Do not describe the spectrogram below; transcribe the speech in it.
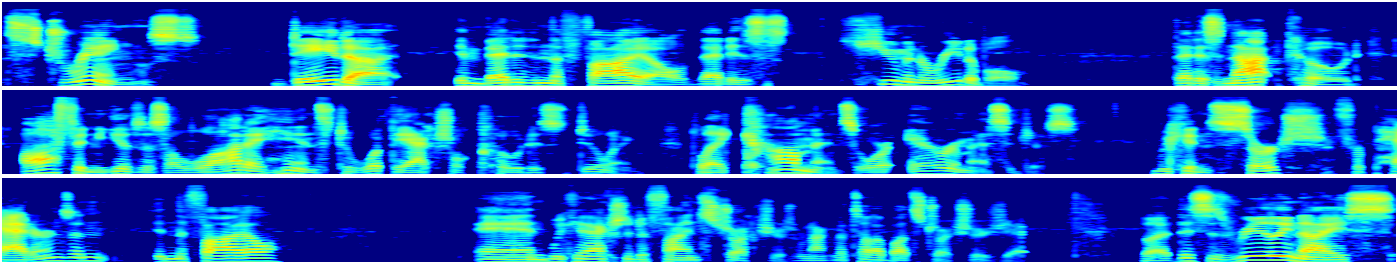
strings, data embedded in the file that is human readable, that is not code, often gives us a lot of hints to what the actual code is doing, like comments or error messages. We can search for patterns in, in the file, and we can actually define structures. We're not going to talk about structures yet. But this is really nice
